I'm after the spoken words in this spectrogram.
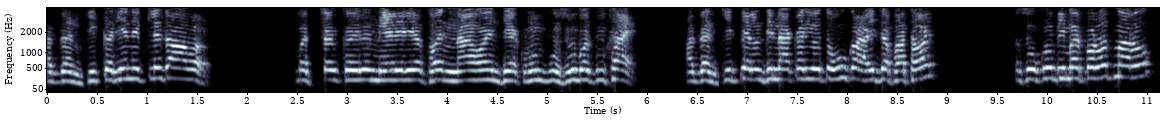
આ ગંદકી કરીએ ને એટલે જ આવે. મચ્છર કરીને મેલેરિયા થાય ને હોય ઢેકણું પૂછવું બધું થાય. આ ગંદકી પહેલાથી ના કરી હોય તો શું કાઢી જફા થાય? છોકરો બીમાર પડો જ મારો.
